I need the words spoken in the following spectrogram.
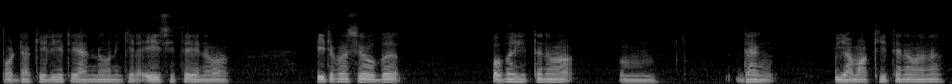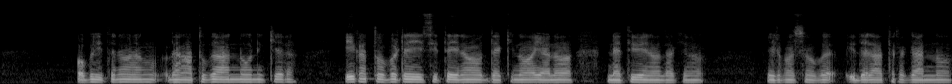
පොඩ්ඩක් එළියට යන්න ඕනි කියලා ඒ සිත එනවා ඊට පස්සේ ඔබ ඔබ හිතනවා දැන් යමක් හිතනවා නම් ඔබ හිතනවා නම් දැන් අතු ගන්න ඕනි කියලා. ඒකත් ඔබට ඒ සිත එනවා දකින්නවා යනවා නැති වෙනවා දකින්නවා ඊට පස්සේ ඔබ ඉදලා අතට ගන්නවා.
